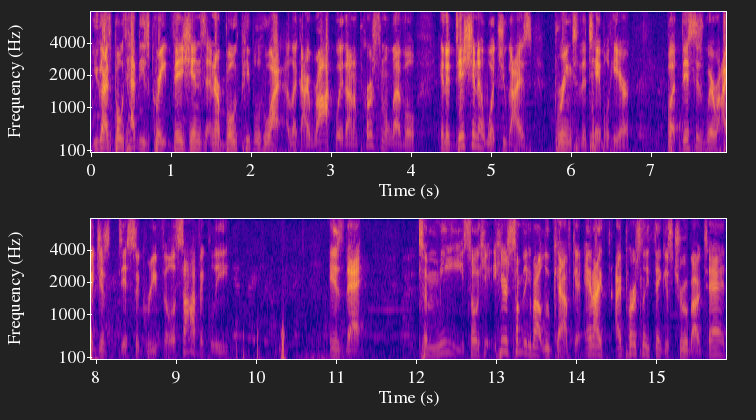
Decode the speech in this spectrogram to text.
You guys both have these great visions and are both people who I like I rock with on a personal level in addition to what you guys bring to the table here. But this is where I just disagree philosophically is that to me, so he- here's something about Lou Kafka, and I, I personally think is true about Ted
